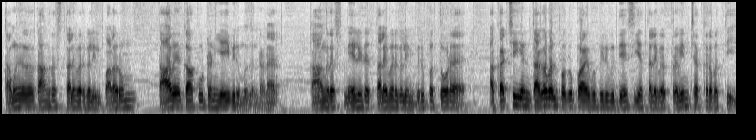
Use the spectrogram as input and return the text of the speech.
தமிழக காங்கிரஸ் தலைவர்களில் பலரும் தாவேகா கூட்டணியை விரும்புகின்றனர். காங்கிரஸ் மேலிட தலைவர்களின் விருப்பத்தோட அக்கட்சியின் தகவல் பகுப்பாய்வு பிரிவு தேசிய தலைவர் பிரவீன் சக்கரவர்த்தி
